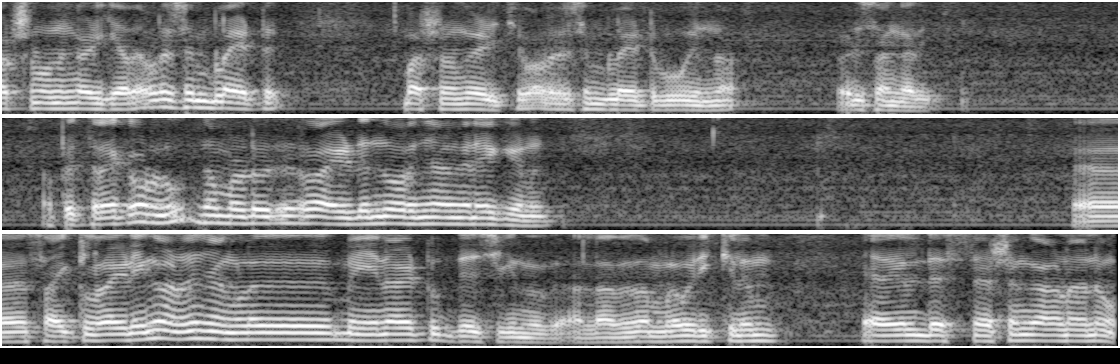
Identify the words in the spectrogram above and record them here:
ഭക്ഷണമൊന്നും കഴിക്കാതെ വളരെ സിമ്പിളായിട്ട് ഭക്ഷണം കഴിച്ച് വളരെ സിമ്പിളായിട്ട് പോകുന്ന ഒരു സംഗതി. അപ്പോൾ ഇത്രയൊക്കെ ഉള്ളൂ. നമ്മളുടെ ഒരു റൈഡ് എന്ന് പറഞ്ഞാൽ അങ്ങനെയൊക്കെയാണ്. സൈക്കിൾ റൈഡിംഗ് ആണ് ഞങ്ങൾ മെയിനായിട്ട് ഉദ്ദേശിക്കുന്നത്. അല്ലാതെ നമ്മൾ ഒരിക്കലും ഏതെങ്കിലും ഡെസ്റ്റിനേഷൻ കാണാനോ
